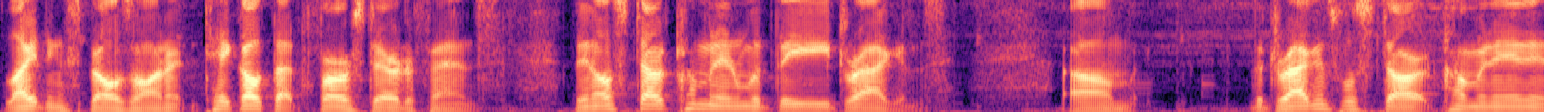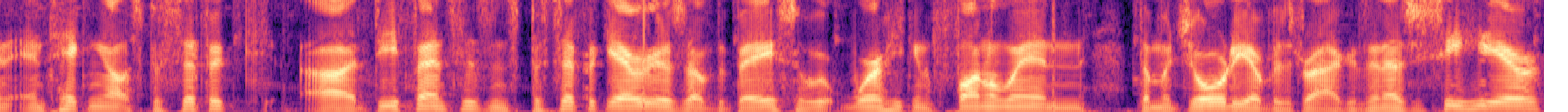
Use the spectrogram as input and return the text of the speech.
lightning spells on it take out that first air defense. Then he'll start coming in with the dragons. Um, the dragons will start coming in and, and taking out specific uh, defenses and specific areas of the base where he can funnel in the majority of his dragons. And as you see here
